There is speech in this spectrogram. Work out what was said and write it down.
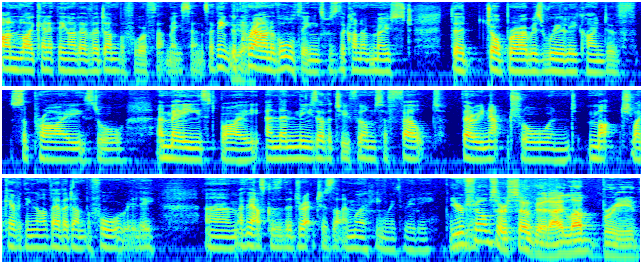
unlike anything I've ever done before, if that makes sense. I think The Yeah. Crown of all things was the kind of most, the job where I was really kind of surprised or amazed by. And then these other two films have felt very natural and much like everything I've ever done before, really. Um, I think that's because of the directors that I'm working with, really. Your films are so good. I love Breathe.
